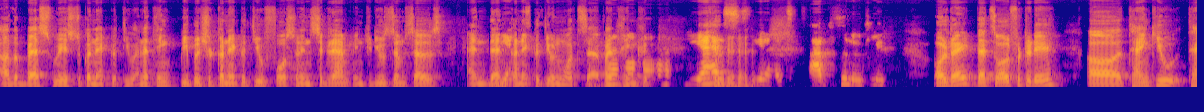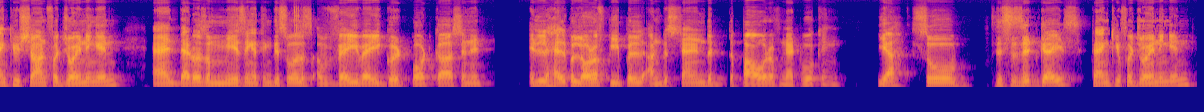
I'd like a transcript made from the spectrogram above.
are the best ways to connect with you, and I think people should connect with you first on Instagram, introduce themselves, and then yes. connect with you on WhatsApp. I think. yes, yes, absolutely. All right, that's all for today. Uh, thank you, thank you, Shaan, for joining in and that was amazing. I think this was a very very good podcast and it it'll help a lot of people understand the, the power of networking. Yeah so this is it guys. Thank you for joining in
